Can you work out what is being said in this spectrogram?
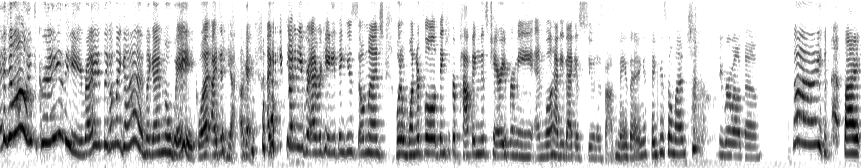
I know it's crazy, right? It's like, oh my God, like I'm awake. What? I did, yeah, okay. I can keep talking to you forever, Katie. Thank you so much. What a wonderful, thank you for popping this cherry for me. And we'll have you back as soon as possible. Amazing. Thank you so much. Super welcome. Bye. Bye.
